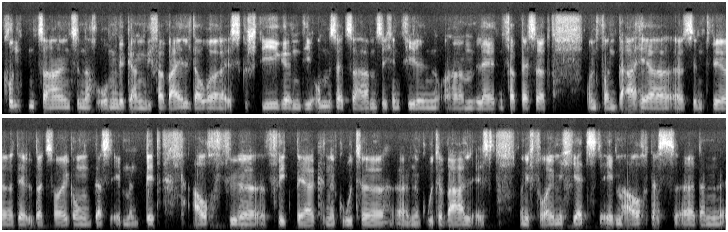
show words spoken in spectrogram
Kundenzahlen sind nach oben gegangen, die Verweildauer ist gestiegen, die Umsätze haben sich in vielen ähm, Läden verbessert und von daher äh, sind wir der Überzeugung, dass eben ein Bit auch für Friedberg eine gute, äh, eine gute Wahl ist. Und ich freue mich jetzt eben auch, dass äh, dann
